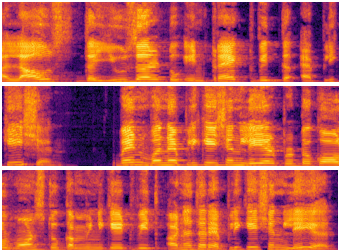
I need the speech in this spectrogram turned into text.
allows the user to interact with the application. When one application layer protocol wants to communicate with another application layer,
